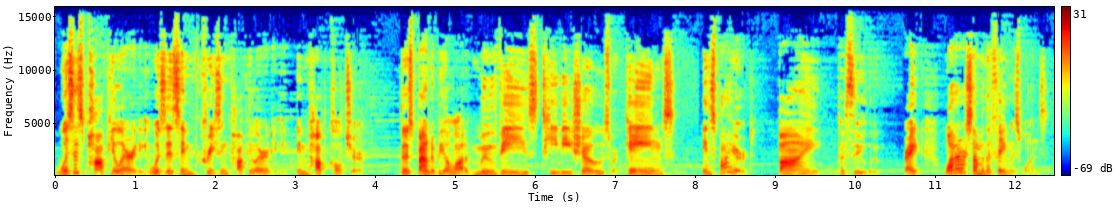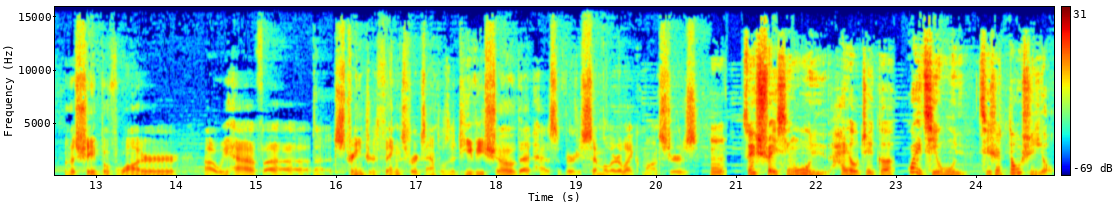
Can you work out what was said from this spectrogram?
Was its popularity, was its increasing popularity in pop culture? There's bound to be a lot of movies, TV shows, or games inspired by Cthulhu, right? What are some of the famous ones? The Shape of Water, Uh, we have uh, uh, Stranger Things, for example, is a TV show that has very similar like monsters. 嗯，所以《水形物语》还有这个《怪奇物语》，其实都是有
